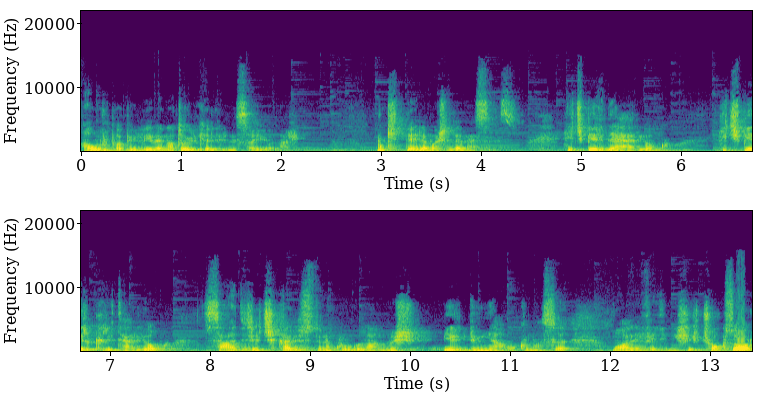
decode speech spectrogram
Avrupa Birliği ve NATO ülkelerini sayıyorlar. Bu kitleyle baş edemezsiniz. Hiçbir değer yok, hiçbir kriter yok. Sadece çıkar üstüne kurgulanmış bir dünya okuması. Muhalefetin işi çok zor.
